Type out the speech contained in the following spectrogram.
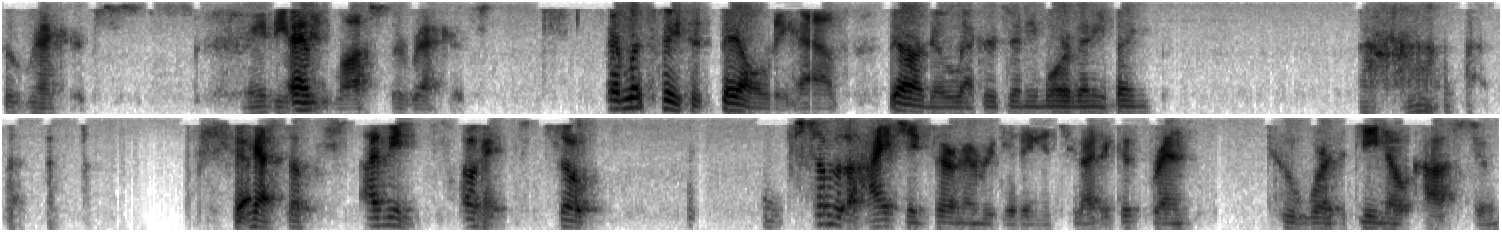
the records. Maybe And- lost the records. and let's face it, they already have. There are no records anymore of anything. yeah. So I mean, okay. So some of the hijinks I remember getting into. I had a good friend who wore the Dino costume.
